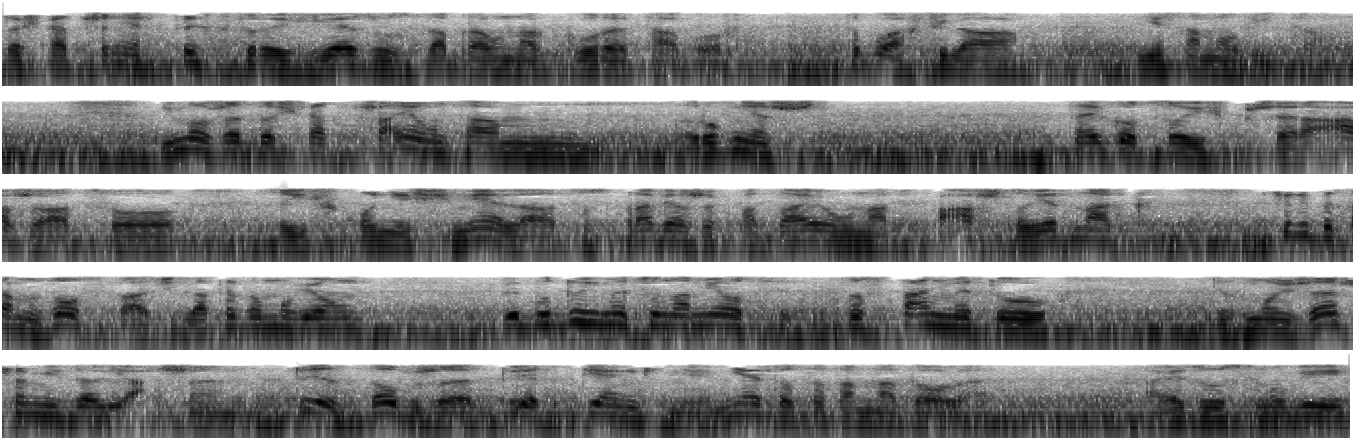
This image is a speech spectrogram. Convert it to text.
Doświadczenie tych, których Jezus zabrał na górę Tabor. To była chwila niesamowita. Mimo, że doświadczają tam również tego, co ich przeraża, co, co ich onieśmiela, co sprawia, że padają na twarz, to jednak chcieliby tam zostać. Dlatego mówią, wybudujmy tu namioty, zostańmy tu z Mojżeszem i z Eliaszem. Tu jest dobrze, tu jest pięknie, nie to, co tam na dole. A Jezus mówi,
